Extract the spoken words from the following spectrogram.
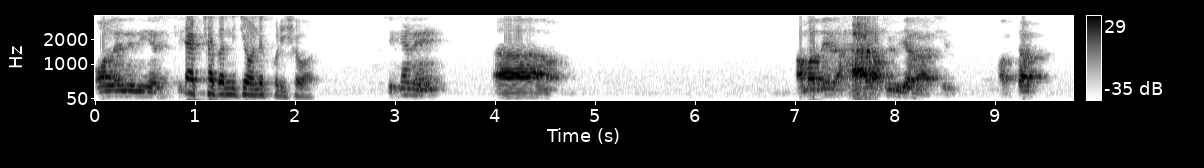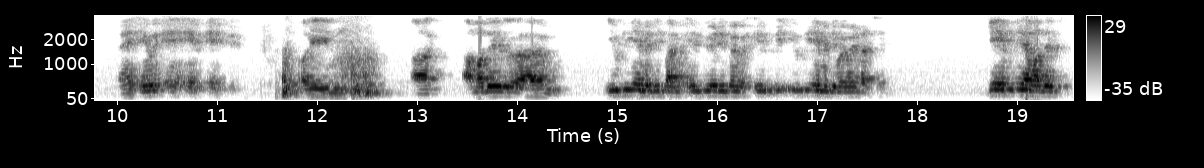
অনলাইনে নিয়ে এসেছি। এক ছাতার নিচে অনেক পরিষেবা। সেখানে আমাদের হায়ার অথরিটি যারা আছেন, অর্থাৎ ওই আমাদের ইউডিএমএ ডিপার্টমেন্ট ইউডিএমএ ডিপার্টমেন্ট আছে। কেএমডি আমাদের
